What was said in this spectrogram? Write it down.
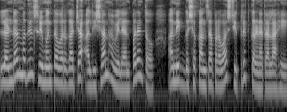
लंडनमधील श्रीमंत वर्गाच्या आलिशान हवेल्यांपर्यंत अनेक दशकांचा प्रवास चित्रित करण्यात आला आहे.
